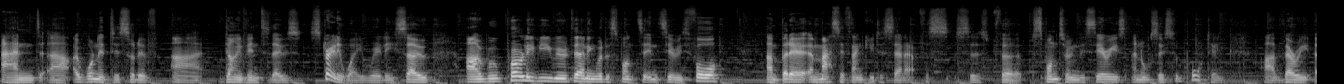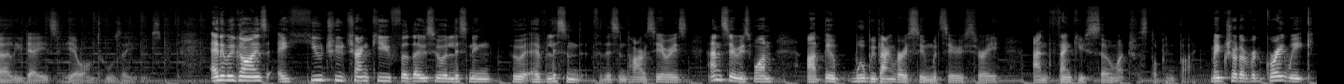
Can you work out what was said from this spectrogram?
and uh, I wanted to sort of uh, dive into those straight away, really. So I will probably be returning with a sponsor in Series 4, um, but a, a, massive thank you to Setapp for, for sponsoring this series and also supporting uh, very early days here on Tools I Use. Anyway, guys, a huge, huge thank you for those who are listening, who have listened for this entire series and Series 1. Uh, we'll be back very soon with Series 3, and thank you so much for stopping by. Make sure to have a great week,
